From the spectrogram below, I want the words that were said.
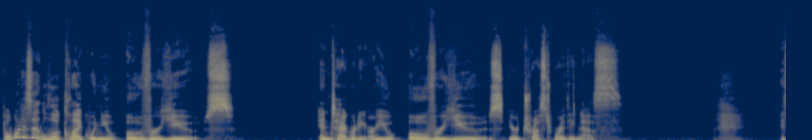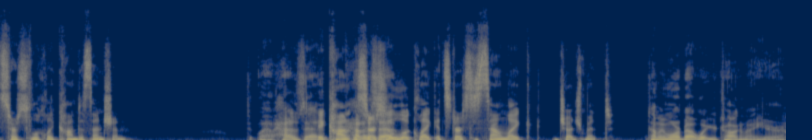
But what does it look like when you overuse integrity or you overuse your trustworthiness? It starts to look like condescension how does that? It, con- it starts that... to look like it starts to sound like judgment. Tell me more about what you're talking about here.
